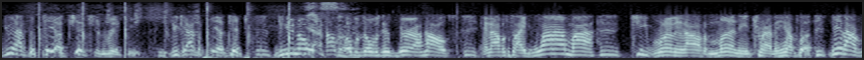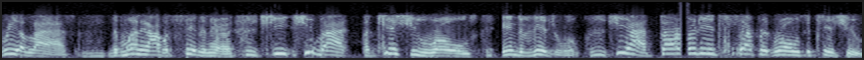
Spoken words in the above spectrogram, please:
You have to pay attention, Rickey. You got to pay attention. Do you know I, I was over this girl house and I was like, why am I keep running out of money trying to help her? Then I realized the money I was sending her, she she bought a tissue rolls individual. She had thirty separate rolls of tissue.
